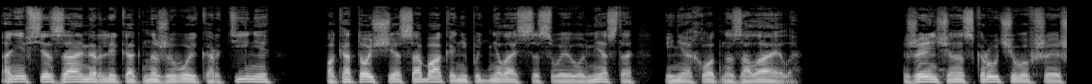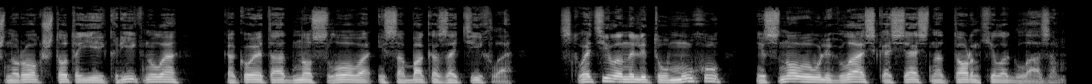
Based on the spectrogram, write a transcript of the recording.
Они все замерли, как на живой картине, пока тощая собака не поднялась со своего места и неохотно залаяла. Женщина, скручивавшая шнурок, что-то ей крикнула, какое-то одно слово, и собака затихла, схватила на лету муху и снова улеглась, косясь на Торнхилла глазом.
